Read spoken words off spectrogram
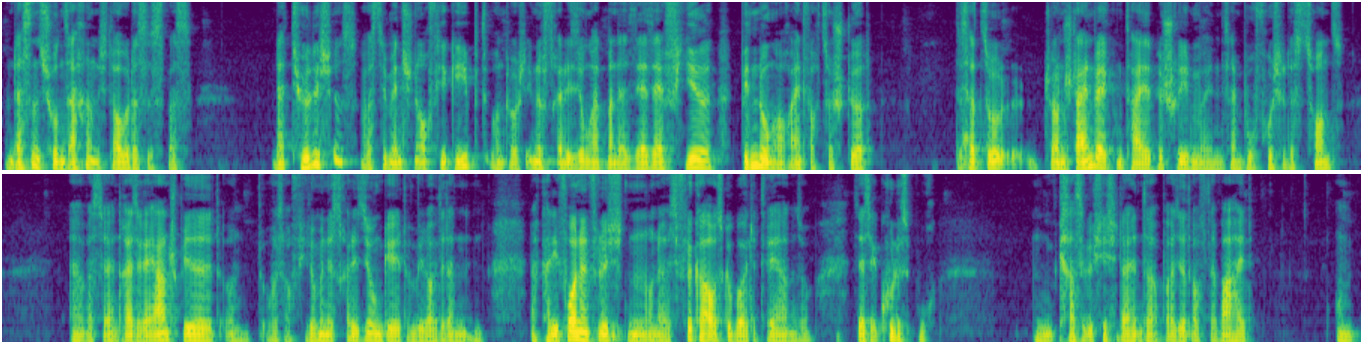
und das sind schon Sachen, ich glaube, das ist was Natürliches, was den Menschen auch viel gibt. Und durch Industrialisierung hat man da sehr, sehr viel Bindung auch einfach zerstört. Das ja. hat so John Steinbeck einen Teil beschrieben in seinem Buch Früchte des Zorns, äh, was ja in 30er Jahren spielt und wo es auch viel um Industrialisierung geht und wie Leute dann in, nach Kalifornien flüchten und als Flücker ausgebeutet werden. Also sehr, sehr cooles Buch. Eine krasse Geschichte dahinter, basiert auf der Wahrheit. Und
